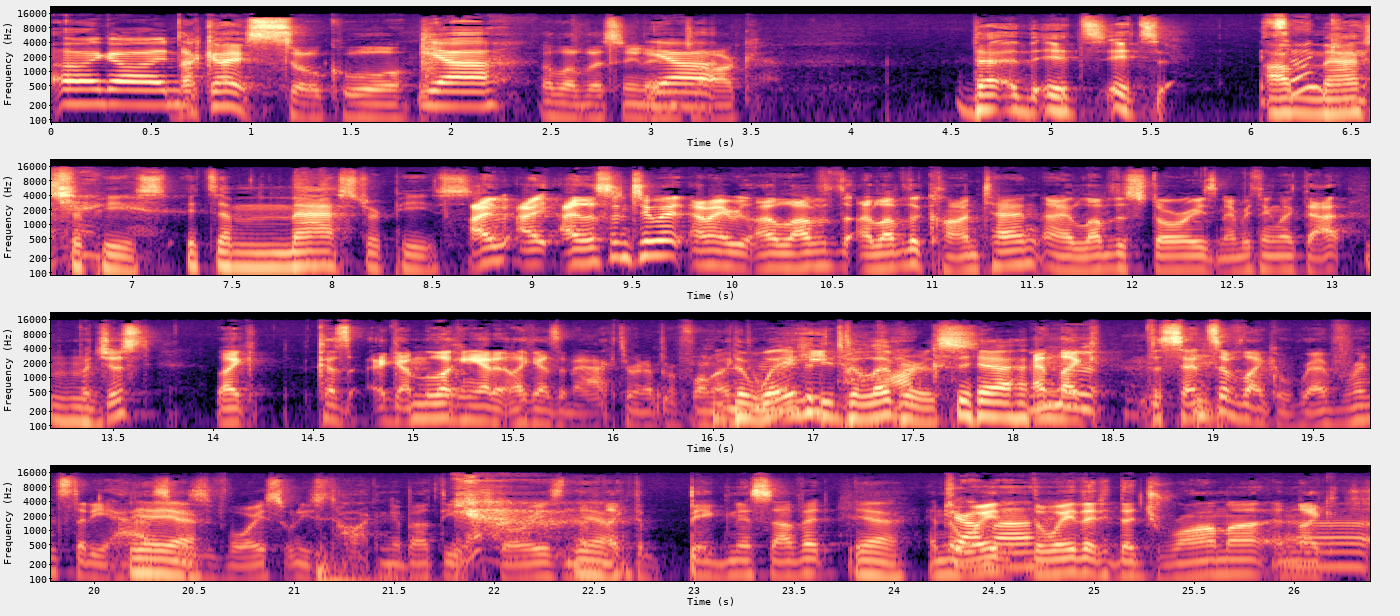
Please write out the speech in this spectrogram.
Oh my god. That guy is so cool. yeah. I love listening to Yeah. him talk. That it's it's, so a engaging. masterpiece. It's a masterpiece. I, I I listen to it and I I love I love the content. And I love the stories and everything like that. Mm-hmm. But just like because I'm looking at it like as an actor and a performer, like, The way that he talks delivers, yeah. and like the sense of like reverence that he has Yeah, in his voice when he's talking about these stories and the, Yeah. like the bigness of it, Yeah. and the Drama. way the way that the drama and like. Uh,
